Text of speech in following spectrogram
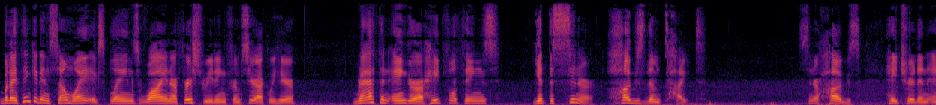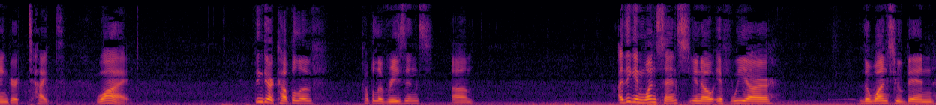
But I think it in some way explains why in our first reading from Sirach we hear, Wrath and anger are hateful things, yet the sinner hugs them tight. Sinner hugs hatred and anger tight. Why? I think there are a couple of couple of reasons. Um, I think in one sense, you know, if we are the ones who've been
